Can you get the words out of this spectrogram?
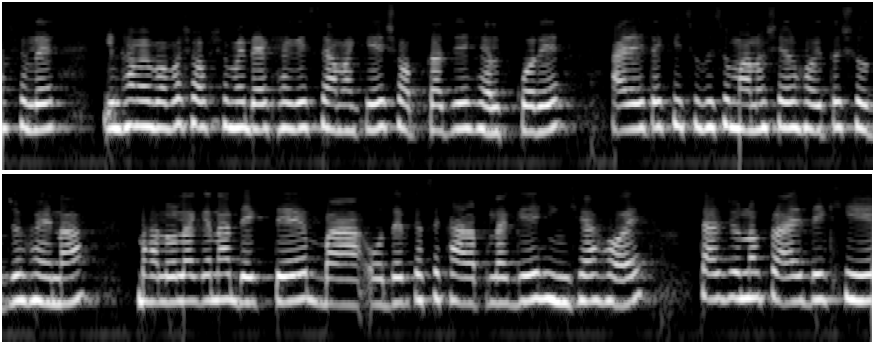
আসলে ইলহামের বাবা সবসময় দেখা গেছে আমাকে সব কাজে হেল্প করে। আর এটা কিছু কিছু মানুষের হয়তো সহ্য হয় না। ভালো লাগে না দেখতে বা ওদের কাছে খারাপ লাগে, হিংসা হয়। তার জন্য প্রায় দেখিয়ে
